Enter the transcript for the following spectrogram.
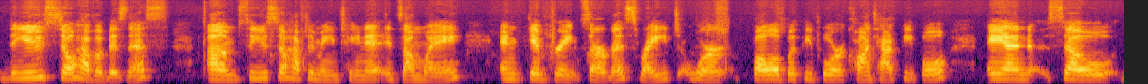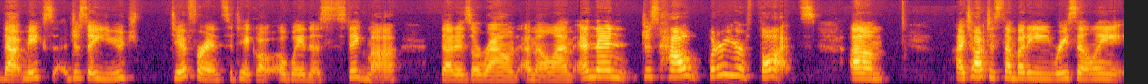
you still have a business um, so you still have to maintain it in some way and give great service right? Or follow up with people or contact people. And so that makes just a huge difference to take away the stigma that is around mlm and then just how what are your thoughts? Um, I talked to somebody recently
